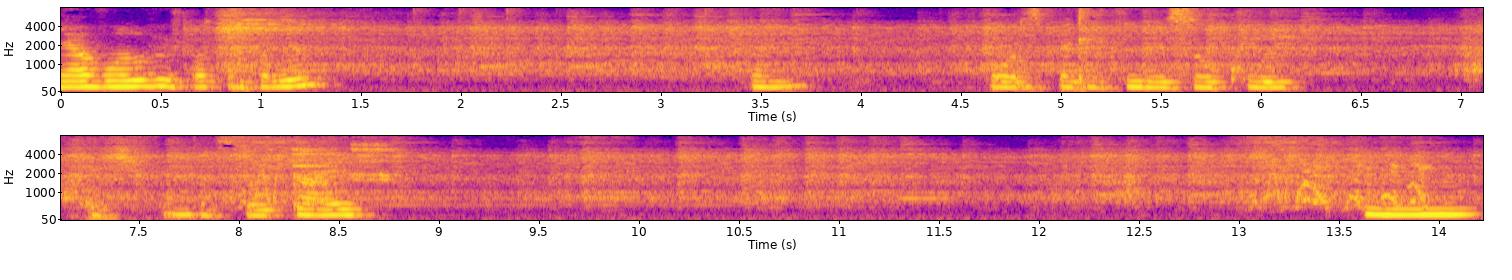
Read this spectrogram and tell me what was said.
Ja, wohl viel Spaß beim Verlieren. Dann. Boah, das Battlefield ist so cool. Ich finde das so geil. Hm.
